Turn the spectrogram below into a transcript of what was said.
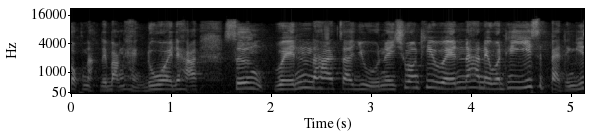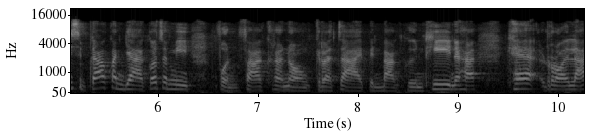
ตกหนักในบางแห่งด้วยนะคะ ซึ่งเว้นนะคะจะอยู่ในช่วงที่เว้นนะคะในวันที่ 28-29 กันยาก็จะมีฝนฟ้าขนองกระจายเป็นบางพื้นที่นะคะ แค่ร้อยละ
